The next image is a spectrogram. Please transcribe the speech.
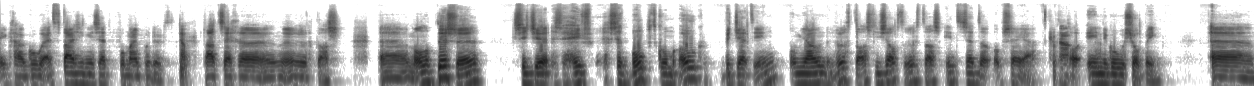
ik ga Google Advertising inzetten voor mijn product. Ja. Laat zeggen een, een rugtas. Maar ondertussen zit je, heeft, zet Bol.com ook budget in om jouw rugtas, diezelfde rugtas, in te zetten op SEA. Ja. In de Google Shopping. Ehm,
